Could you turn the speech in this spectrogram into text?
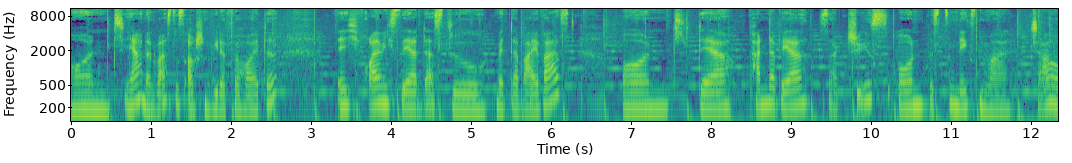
Und ja, dann war es das auch schon wieder für heute. Ich freue mich sehr, dass du mit dabei warst. Und der Panda-Bär sagt Tschüss und bis zum nächsten Mal. Ciao.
